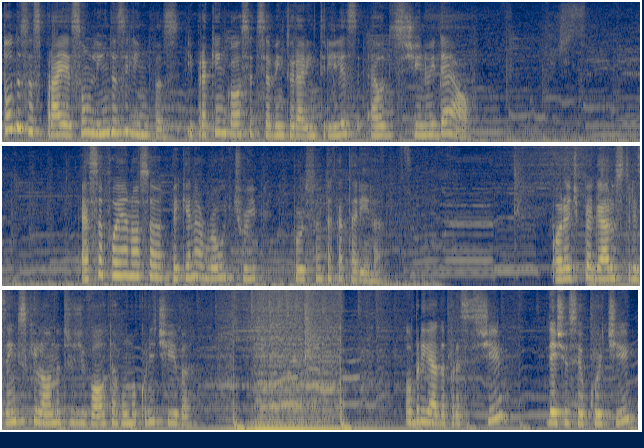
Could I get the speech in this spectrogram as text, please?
Todas as praias são lindas e limpas, e para quem gosta de se aventurar em trilhas, é o destino ideal. Essa foi a nossa pequena road trip por Santa Catarina. Hora de pegar os 300 quilômetros de volta rumo a Curitiba. Obrigada por assistir, deixe o seu curtir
